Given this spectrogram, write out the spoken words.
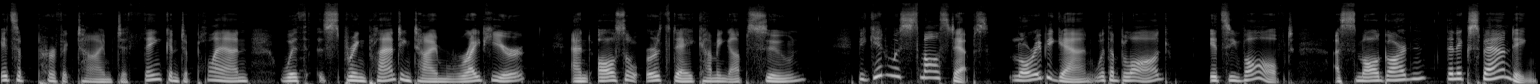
It's a perfect time to think and to plan with spring planting time right here and also Earth Day coming up soon. Begin with small steps. Laurie began with a blog. It's evolved. A small garden, then expanding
